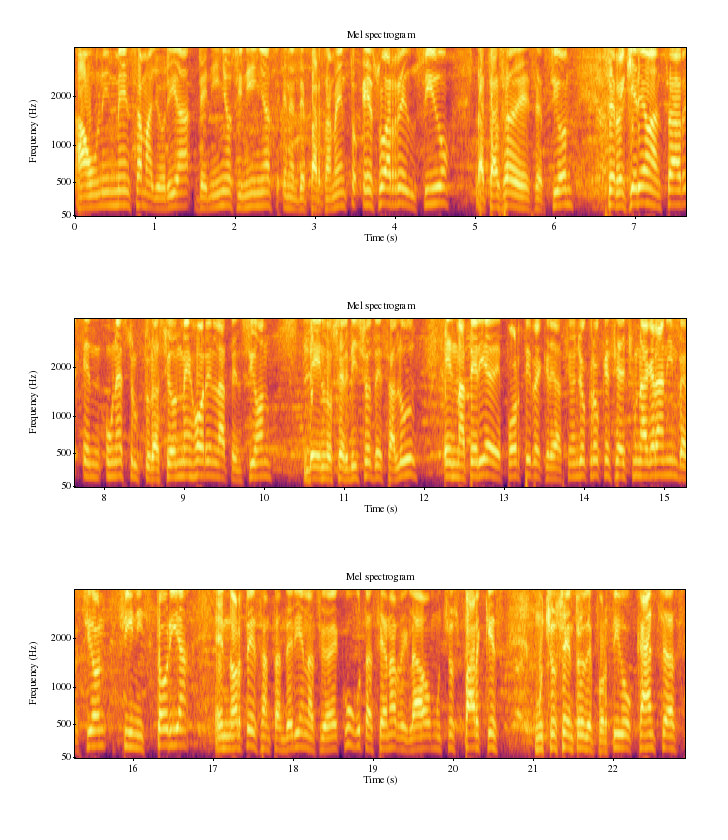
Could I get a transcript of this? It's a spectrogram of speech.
a una inmensa mayoría de niños y niñas en el departamento. Eso ha reducido la tasa de deserción. Se requiere avanzar en una estructuración mejor en la atención de los servicios de salud. En materia de deporte y recreación yo creo que se ha hecho una gran inversión sin historia en norte de Santander y en la ciudad de Cúcuta. Se han arreglado muchos parques, muchos centros deportivos, canchas.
